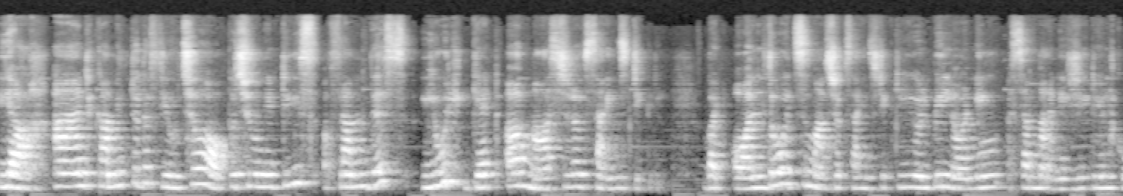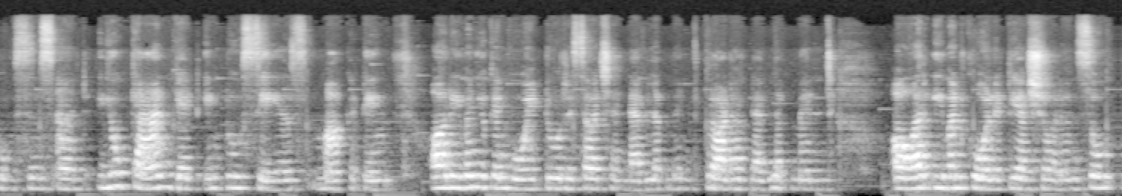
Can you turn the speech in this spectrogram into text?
yeah, and coming to the future opportunities from this, you will get a Master of Science degree. But although it's a Master of Science degree, you will be learning some managerial courses and you can get into sales, marketing, or even you can go into research and development, product development, or even quality assurance. So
